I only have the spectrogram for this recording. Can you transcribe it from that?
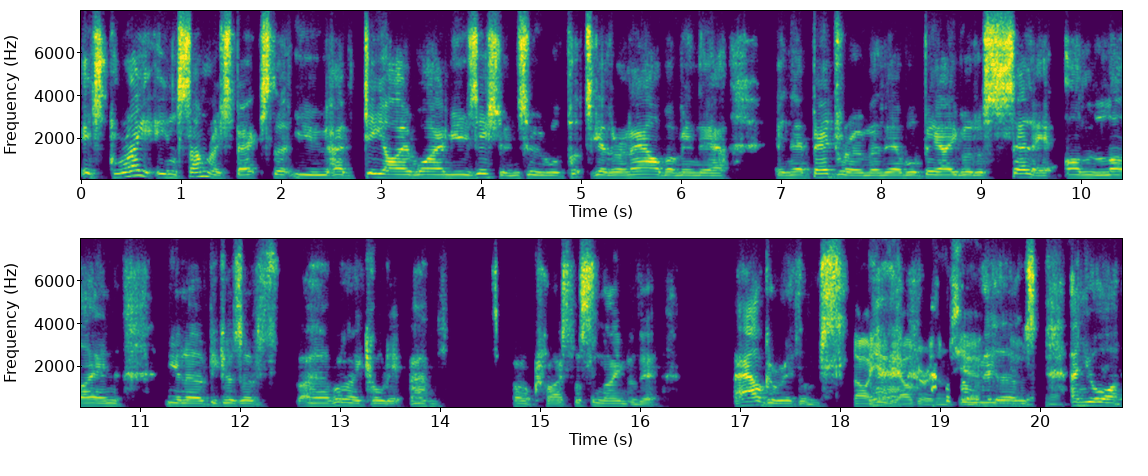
it's great in some respects that you have DIY musicians who will put together an album in their in their bedroom and they will be able to sell it online, you know, because of uh, what do they call it? Um, oh Christ, what's the name of it? Algorithms. Oh yeah, Yeah. the algorithms. Yeah. Algorithms. yeah. and your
